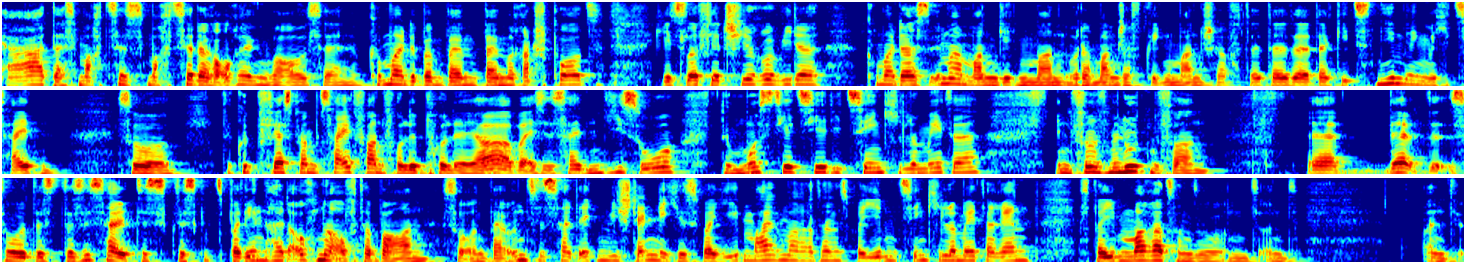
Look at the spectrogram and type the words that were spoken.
ja, das macht es macht's ja doch auch irgendwo aus. Ey. Guck mal, beim, beim, beim Radsport, jetzt läuft jetzt Giro wieder, guck mal, da ist immer Mann gegen Mann oder Mannschaft gegen Mannschaft. Da, da, da geht es nie um irgendwelche Zeiten. So, gut, du fährst beim Zeitfahren volle Pulle, ja, aber es ist halt nie so, du musst jetzt hier die 10 Kilometer in 5 Minuten fahren. Äh, so, das, das ist halt, das, das gibt es bei denen halt auch nur auf der Bahn. So, und bei uns ist halt irgendwie ständig. Ist bei jedem Halbmarathon, ist bei jedem 10 Kilometer Rennen, ist bei jedem Marathon so. Und, und, und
